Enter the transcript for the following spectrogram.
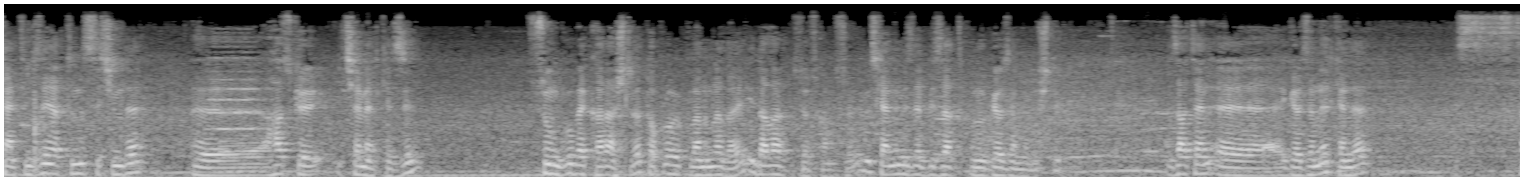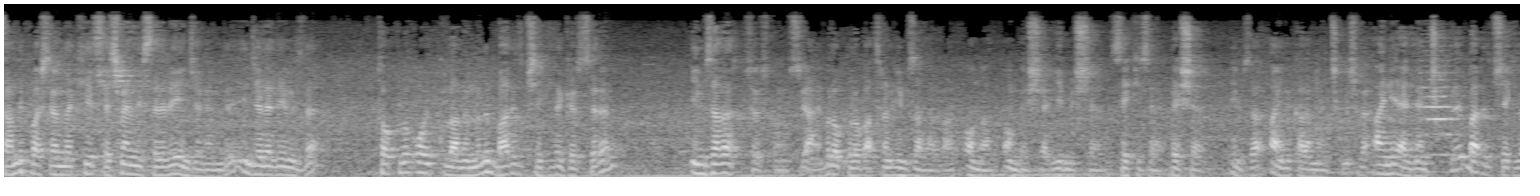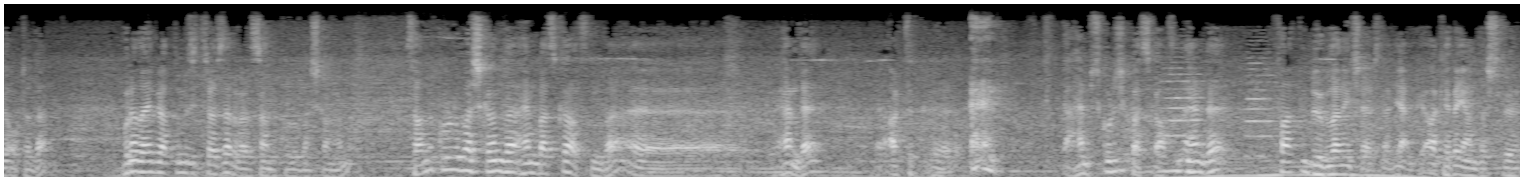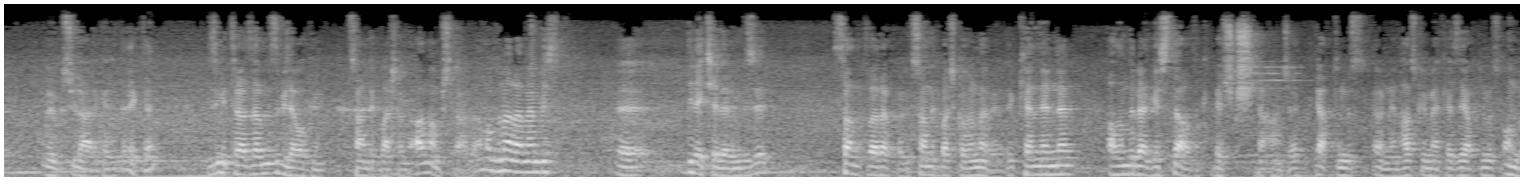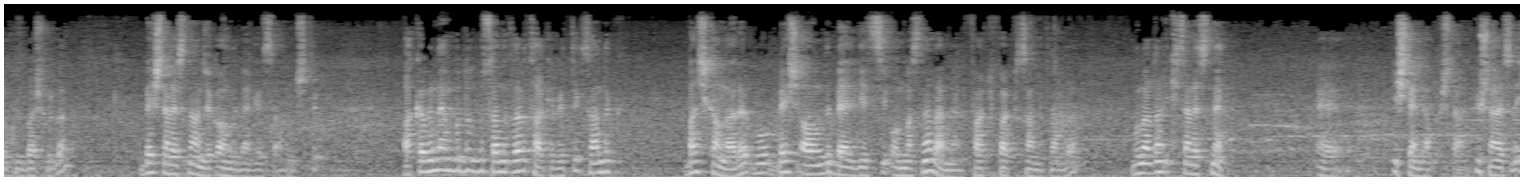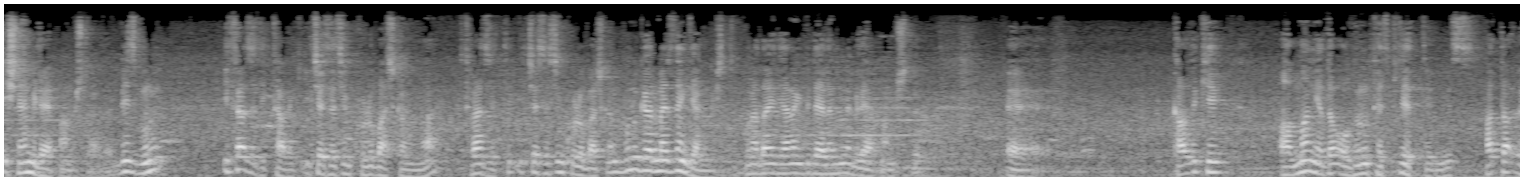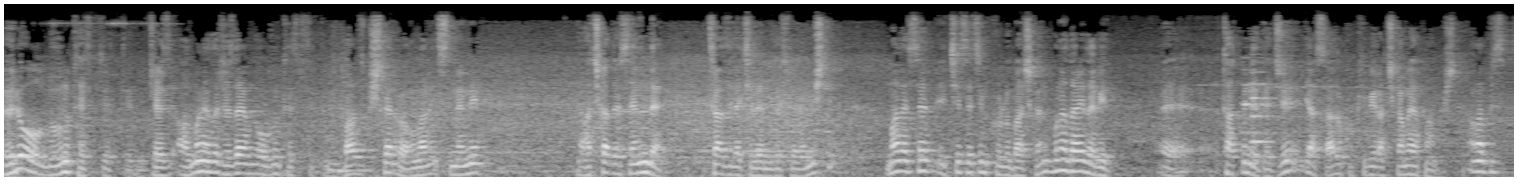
kentimizde yaptığımız seçimde e, Hasköy ilçe merkezi, Sungu ve Karaçlı toplu oy kullanımına dair iddialar söz konusu. Biz kendimiz de bizzat bunu gözlemlemiştik. Zaten e, gözlemlerken de sandık başlarındaki seçmen listeleri incelendi. İncelediğimizde toplu oy kullanımını bariz bir şekilde gösteren imzalar söz konusu. Yani blok blok atılan imzalar var. Onlar 15'er, 20'şer, 8'er, 5'er imza aynı kalemden çıkmış ve aynı elden çıktı. Bariz bir şekilde ortada. Buna dair yaptığımız itirazlar var sandık kurulu başkanlığına. Sandık kurulu başkanı da hem baskı altında eee, hem de artık ya hem psikolojik baskı altında hem de farklı duyguların içerisinde yani AKP yandaşlığı duygusuyla hareket ederekten bizim itirazlarımızı bile o gün sandık başkanı almamışlardı. Ama buna rağmen biz e, dilekçelerimizi sandıklara koyduk, sandık başkanlarına verdik. Kendilerinden alındı belgesi de aldık 5 kişiden ancak. Yaptığımız örneğin Hasköy merkezde yaptığımız 19 başvurudan 5 tanesine ancak alındı belgesi almıştık. Akabından bu, bu sandıkları takip ettik. Sandık başkanları bu 5 alındı belgesi olmasına rağmen farklı farklı sandıklarda bunlardan iki tanesine e, işlem yapmışlar. Üç tanesine işlem bile yapmamışlardı. Biz bunu itiraz ettik tabii ki. İlçe Seçim Kurulu Başkanı'na itiraz ettik. İlçe Seçim Kurulu Başkanı bunu görmezden gelmişti. Buna dair herhangi bir değerlendirme bile yapmamıştı. E, kaldı ki Almanya'da olduğunu tespit ettiğimiz, hatta ölü olduğunu tespit ettiğimiz, cez- Almanya'da cezaevinde olduğunu tespit ettiğimiz bazı kişiler var. Onların isimlerini açık adreslerini de itiraz dilekçelerinde söylemiştik. Maalesef ilçe seçim kurulu başkanı buna dair de bir e, tatmin edici yasal hukuki bir açıklama yapmamıştı. Ama biz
